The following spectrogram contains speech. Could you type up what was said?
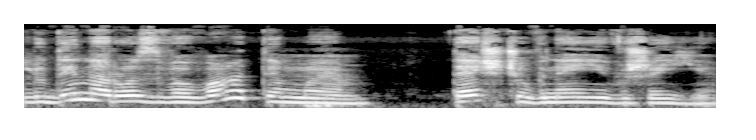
Людина розвиватиме те, що в неї вже є.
